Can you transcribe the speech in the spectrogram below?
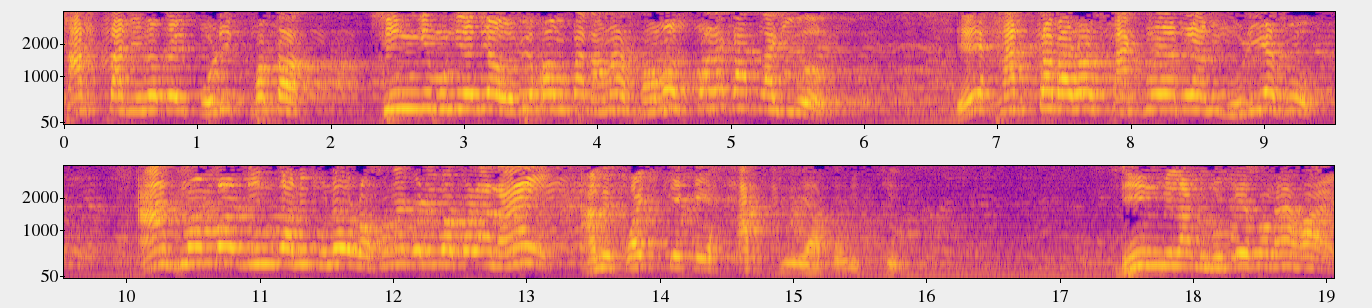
সাতটা দিনতে পৰীক্ষকক চিংগিমুনিয়ে দিয়া অভিসম্পাত আমাৰ সমস্তৰে গাত লাগি গ'ল। এই সাতটা বাৰৰ চাকময়াতে আমি ঘূৰি আছো। আঠ নম্বৰ দিনটো আমি কোনেও ৰচনা কৰিব পৰা নাই। আমি প্ৰত্যেকেই সাতদিনীয়া পৰীক্ষিত দিনবিলাক ৰোটেশ্যনহে হয়।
